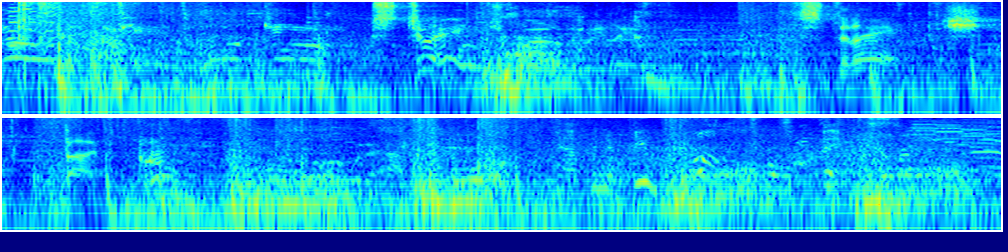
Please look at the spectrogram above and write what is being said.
You, working. Strange world we live. Strange, but proving. Nothing few bullets won't fix.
